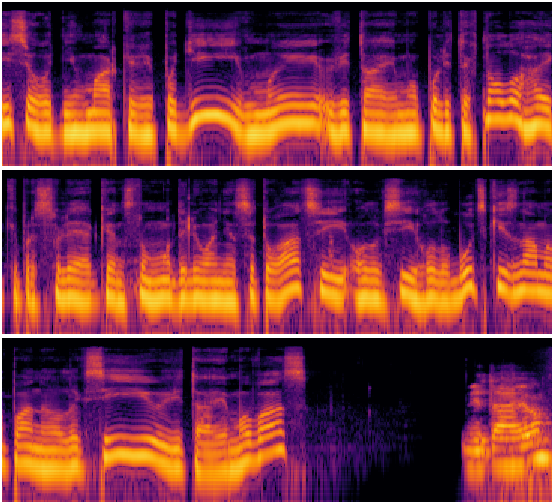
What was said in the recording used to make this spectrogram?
І сьогодні в маркері подій ми вітаємо політехнолога, який представляє агентство моделювання ситуації. Олексій Голобуцький з нами. Пане Олексію, вітаємо вас. Вітаю.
